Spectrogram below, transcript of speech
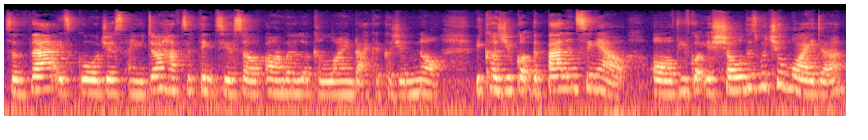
So that is gorgeous and you don't have to think to yourself, oh, I'm going to look a linebacker because you're not. Because you've got the balancing out of, you've got your shoulders which are wider,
